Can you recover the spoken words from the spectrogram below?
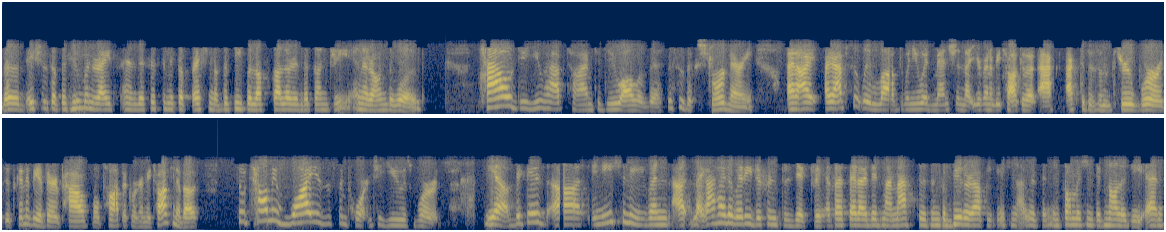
the issues of the human rights and the systemic oppression of the people of color in the country and around the world. How do you have time to do all of this? This is extraordinary. And I, I absolutely loved when you had mentioned that you're going to be talking about act- activism through words. It's going to be a very powerful topic we're going to be talking about. So tell me, why is this important to use words? Yeah, because uh, initially when I, like I had a very different trajectory. As I said, I did my master's in computer application. I was in information technology, and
